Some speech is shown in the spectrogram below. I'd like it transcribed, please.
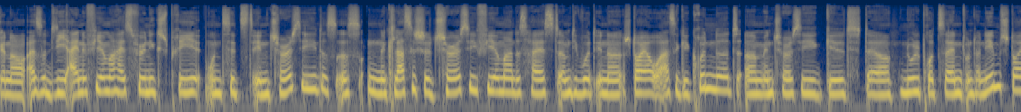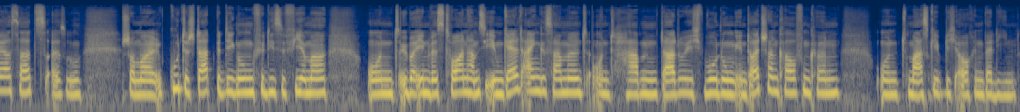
Genau, also die eine Firma heißt Phoenix Spree und sitzt in Jersey. Das ist eine klassische Jersey-Firma. Das heißt, ähm, die wurde in einer Steueroase gegründet. Ähm, in Jersey gilt der 0% Unternehmenssteuersatz, also schon mal gute Startbedingungen für diese Firma. Und über Investoren haben sie eben Geld eingesammelt und haben dadurch Wohnungen in Deutschland kaufen können und maßgeblich auch in Berlin.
